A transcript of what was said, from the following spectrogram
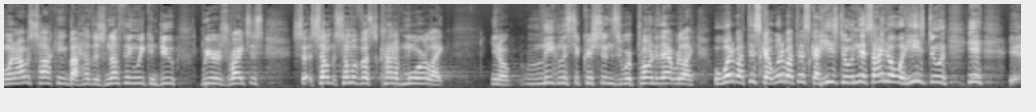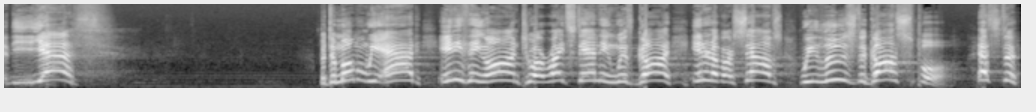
when I was talking about how there's nothing we can do, we're as righteous, so some, some of us kind of more like, you know, legalistic Christians, we're prone to that. We're like, well, what about this guy? What about this guy? He's doing this. I know what he's doing. Yeah, yes. But the moment we add anything on to our right standing with God in and of ourselves, we lose the gospel. That's the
